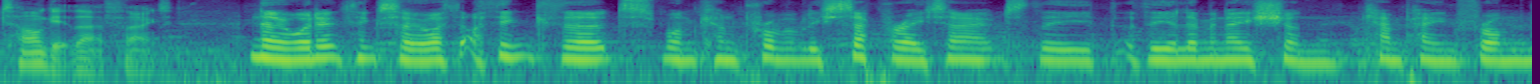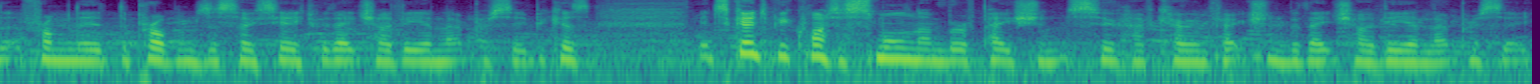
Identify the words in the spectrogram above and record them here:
target that fact? No, I don't think so. I, th- I, think that one can probably separate out the the elimination campaign from the, from the, the problems associated with HIV and leprosy because it's going to be quite a small number of patients who have co-infection with HIV and leprosy.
